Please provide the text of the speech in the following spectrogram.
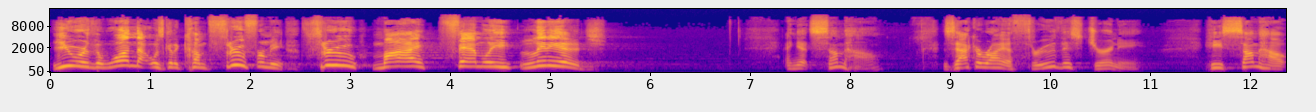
You were the one that was gonna come through for me, through my family lineage. And yet, somehow, Zechariah, through this journey, he somehow,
